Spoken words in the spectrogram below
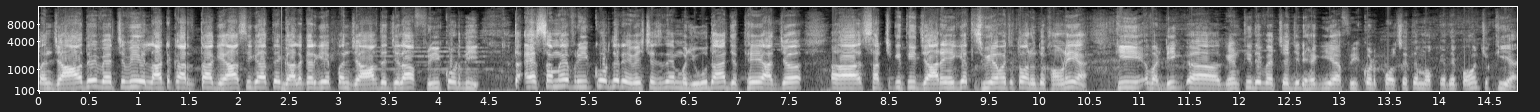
ਪੰਜਾਬ ਦੇ ਵਿੱਚ ਵੀ ਅਲਰਟ ਕਰ ਦਿੱਤਾ ਗਿਆ ਸੀਗਾ ਤੇ ਗੱਲ ਕਰੀਏ ਪੰਜਾਬ ਦੇ ਜ਼ਿਲ੍ਹਾ ਫਰੀਦਕੋਟ ਦੀ, ਤਾਂ ਇਸ ਸਮੇਂ ਫਰੀਦਕੋਟ ਦੇ ਰੇਲਵੇ ਸਟੇਸ਼ਨ ਤੇ ਮੌਜੂਦ ਹਾਂ, ਜਿੱਥੇ ਅੱਜ ਸਰਚ ਕੀਤੀ ਜਾ ਰਹੀ ਹੈਗੀ ਤਸਵੀਰਾਂ ਵਿੱਚ ਤੁਹਾਨੂੰ ਦਿਖਾਉਣੇ ਆ ਕਿ ਵੱਡੀ ਗਿਣਤੀ ਦੇ ਵਿੱਚ ਜਿਹੜੀ ਹੈਗੀ ਆ ਫਰੀਦਕੋਟ ਪੁਲਿਸ ਇੱਥੇ ਮੌਕੇ ਤੇ ਪਹੁੰਚ ਚੁੱਕੀ ਹੈ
